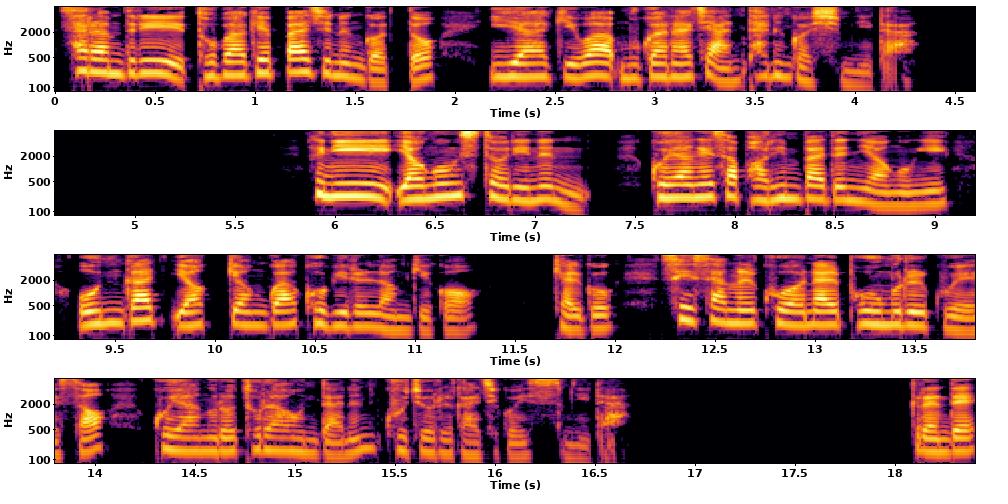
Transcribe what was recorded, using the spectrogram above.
사람들이 도박에 빠지는 것도 이야기와 무관하지 않다는 것입니다. 흔히 영웅 스토리는 고향에서 버림받은 영웅이 온갖 역경과 고비를 넘기고 결국 세상을 구원할 보물을 구해서 고향으로 돌아온다는 구조를 가지고 있습니다. 그런데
